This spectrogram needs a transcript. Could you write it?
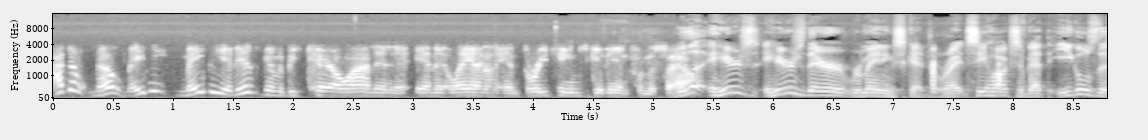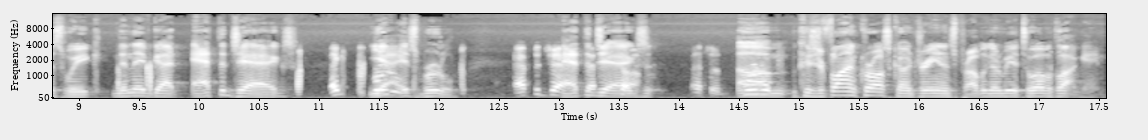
I don't know. Maybe maybe it is going to be Carolina and, and Atlanta, and three teams get in from the south. Well, look, here's here's their remaining schedule. Right, Seahawks have got the Eagles this week. Then they've got at the Jags. Yeah, it's brutal at the Jags. at the That's Jags. tough. That's a brutal because you're flying cross country and it's probably going to be a 12 o'clock game.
